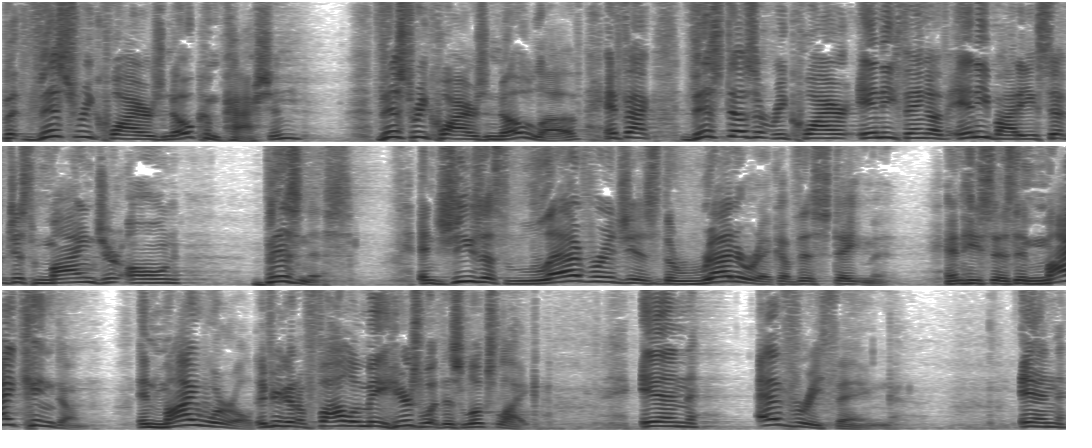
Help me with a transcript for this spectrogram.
But this requires no compassion. This requires no love. In fact, this doesn't require anything of anybody except just mind your own business. And Jesus leverages the rhetoric of this statement. And he says, In my kingdom, in my world, if you're gonna follow me, here's what this looks like. In everything, in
